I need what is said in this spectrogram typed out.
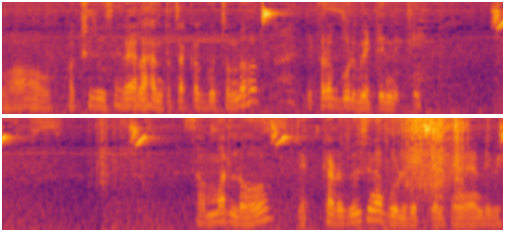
వావ్ పక్షి చూసారా ఎలా ఎంత చక్కగా కూర్చుందో ఇక్కడ గూడు పెట్టింది. సమ్మర్లో ఎక్కడ చూసినా గూళ్ళు పెట్టుకుంటాయండి ఇవి.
